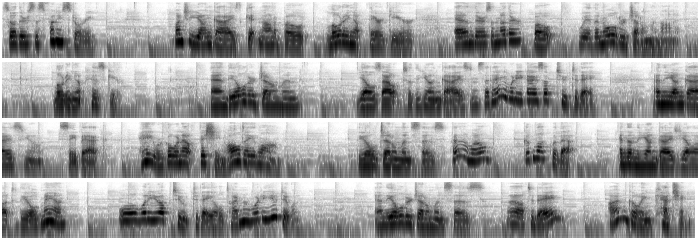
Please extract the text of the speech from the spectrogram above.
So there's this funny story. A bunch of young guys getting on a boat, loading up their gear, and there's another boat with an older gentleman on it, loading up his gear. And the older gentleman yells out to the young guys and said, Hey, what are you guys up to today? And the young guys, you know, say back, Hey, we're going out fishing all day long. The old gentleman says, eh, Well, good luck with that. And then the young guys yell out to the old man, Well, what are you up to today, old timer? What are you doing? And the older gentleman says, Well, today I'm going catching.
